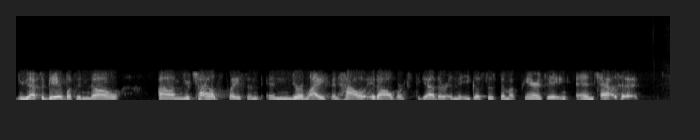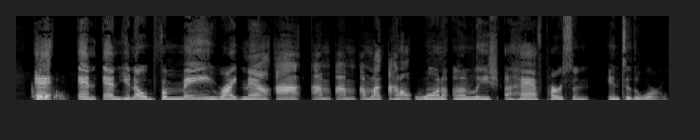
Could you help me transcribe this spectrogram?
you have to be able to know um, your child's place in, in your life and how it all works together in the ecosystem of parenting and childhood. Critical. And, and and you know, for me right now, I I'm I'm I'm like I don't want to unleash a half person into the world.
